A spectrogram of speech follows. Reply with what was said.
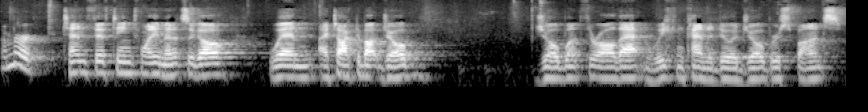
Remember 10, 15, 20 minutes ago when I talked about Job? Job went through all that, and we can kind of do a Job response.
